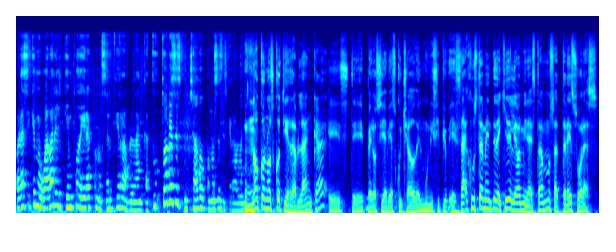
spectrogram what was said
ahora sí que me voy a dar el tiempo de ir a conocer Tierra Blanca. ¿Tú, tú habías escuchado o conoces de Tierra Blanca? No conozco Tierra Blanca, este, pero sí había escuchado del municipio. Está justamente de aquí de León, mira, estamos a tres horas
